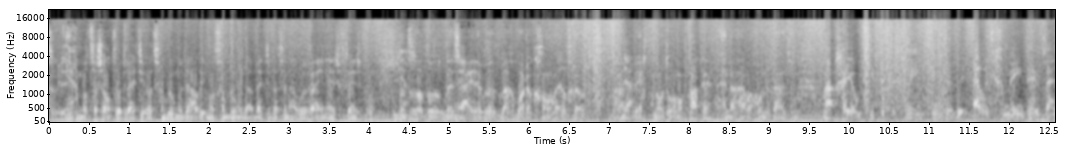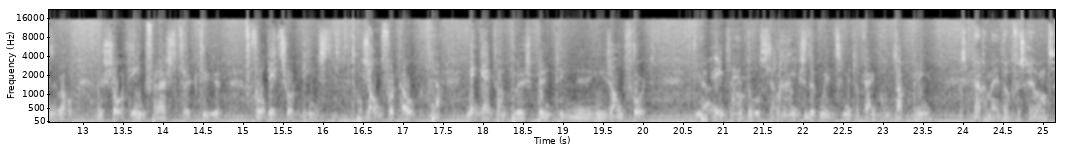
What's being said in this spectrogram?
Want ja. iemand van Zandvoort weet u wat van Bloemendaal, iemand van Bloemendaal weet u wat van Overveen enzovoort enzovoort. Dat is wat we net zeiden, we, we worden ook gewoon heel groot. We gaan nu echt Noord-Holland pakken en dan gaan we gewoon naar buiten. Maar ga je ook dieper de gemeente in? Elke gemeente heeft bijna wel een soort infrastructuur voor dit soort diensten. Zandvoort ook. Ja. Denk even aan Pluspunt in, eh, in Zandvoort. Die Een van de doelstellingen is dat mensen met elkaar in contact brengen. Dat is per gemeente ook verschillend.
